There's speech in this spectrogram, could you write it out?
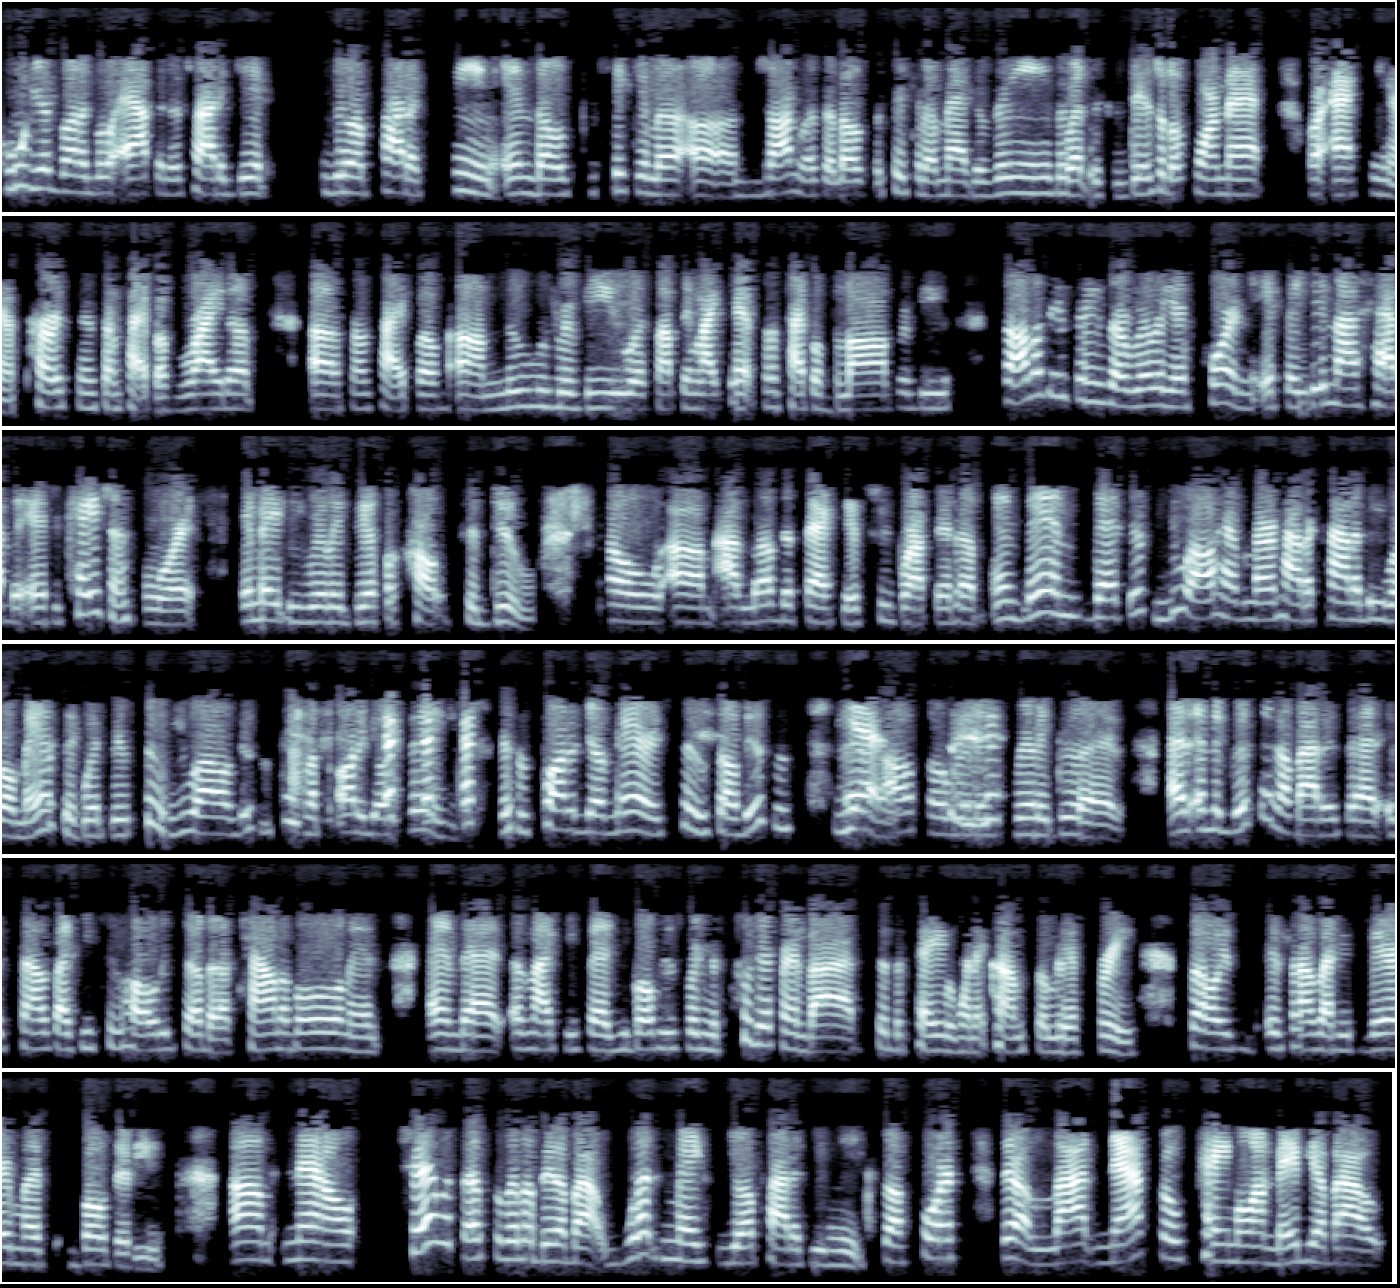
who you're going to go after to try to get your product seen in those particular uh, genres or those particular magazines, whether it's digital format or actually in person, some type of write up, uh, some type of um, news review or something like that, some type of blog review. So all of these things are really important. If they did not have the education for it, it may be really difficult to do. So um, I love the fact that she brought that up, and then that this you all have learned how to kind of be romantic with this too. You all, this is kind of part of your thing. this is part of your marriage too. So this is yes. also really really good. And, and the good thing about it is that it sounds like you two hold each other accountable, and and that and like you said, you both just bring the two different vibes to the table when it comes to live free. So it, it sounds like it's very much both of you. Um, now, share with us a little bit about what makes your product unique. So of course, there are a lot. Natural came on maybe about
